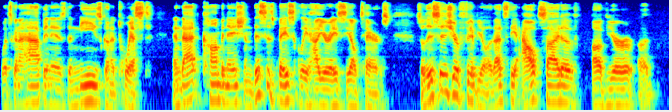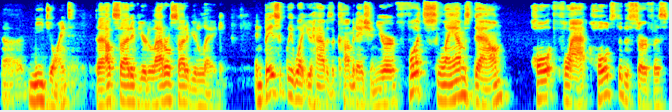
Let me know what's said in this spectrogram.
what's going to happen is the knee's going to twist. And that combination, this is basically how your ACL tears. So this is your fibula. That's the outside of, of your uh, uh, knee joint, the outside of your lateral side of your leg. And basically what you have is a combination. Your foot slams down, hold flat, holds to the surface,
